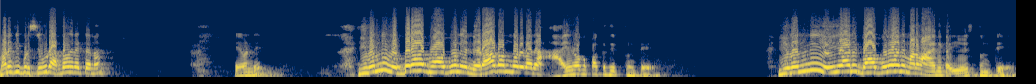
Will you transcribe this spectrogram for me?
మనకి ఇప్పుడు శివుడు అర్థమైనట్టేనా? ఏమండి? ఇవన్నీ వద్దురా బాబు నేను నిరాడంబరుడు అని ఆయన ఒక పక్క చెప్తుంటే ఇవన్నీ వేయాలి బాబు అని మనం ఆయనకి వేస్తుంటే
